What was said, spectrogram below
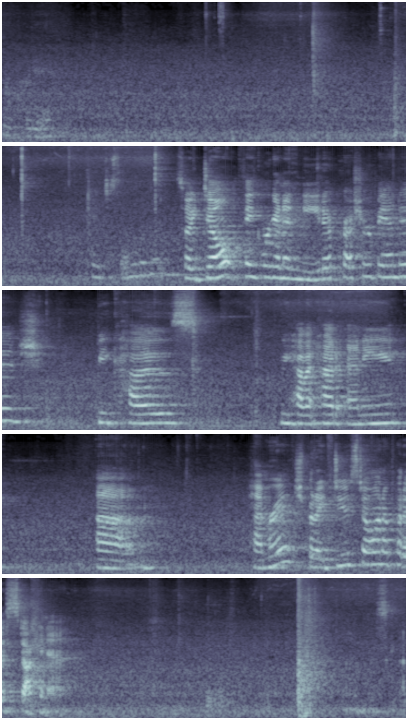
So pretty. Okay, just a little bit. So I don't think we're gonna need a pressure bandage because we haven't had any um, hemorrhage, but I do still wanna put a stockinette. on this guy.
